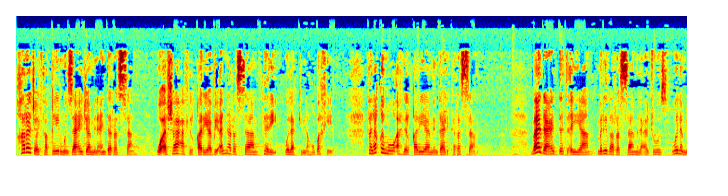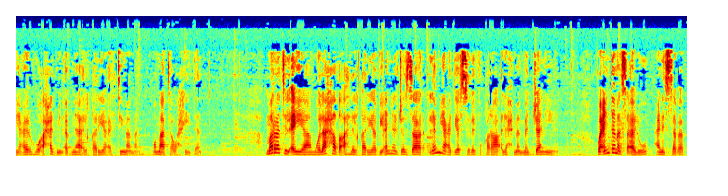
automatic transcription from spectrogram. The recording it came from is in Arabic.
خرج الفقير منزعجا من عند الرسام وأشاع في القرية بأن الرسام ثري ولكنه بخيل. فنقموا أهل القرية من ذلك الرسام. بعد عدة أيام مرض الرسام العجوز ولم يعره أحد من أبناء القرية اهتماما ومات وحيدا. مرت الأيام ولاحظ أهل القرية بأن الجزار لم يعد يرسل الفقراء لحما مجانيا. وعندما سألوه عن السبب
